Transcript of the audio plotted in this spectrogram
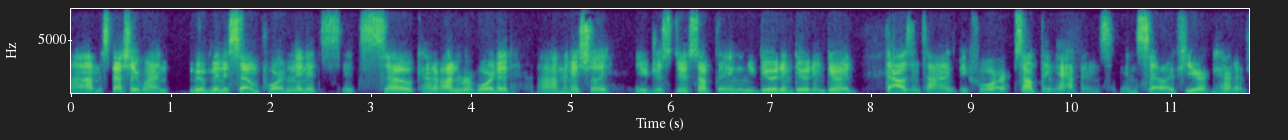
Um, especially when movement is so important and it's it's so kind of unrewarded um, initially. You just do something and you do it and do it and do it thousand times before something happens. And so if you're kind of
